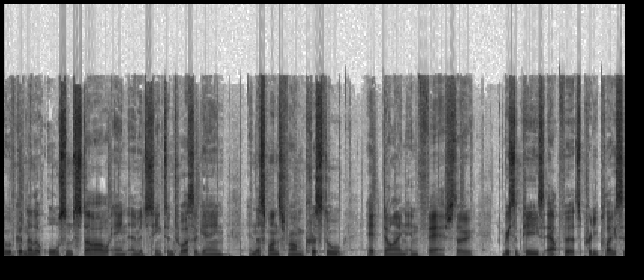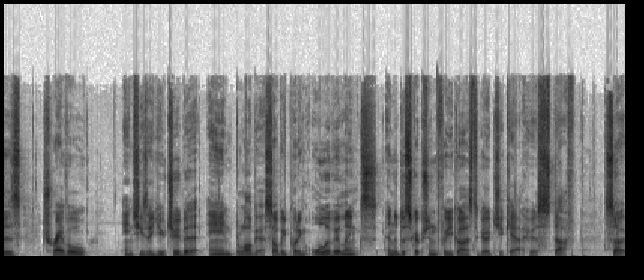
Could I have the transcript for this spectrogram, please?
we've got another awesome style and image sent in to us again, and this one's from Crystal at Dine and Fash. So, recipes, outfits, pretty places, travel, and she's a YouTuber and blogger. So, I'll be putting all of her links in the description for you guys to go check out her stuff. So,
